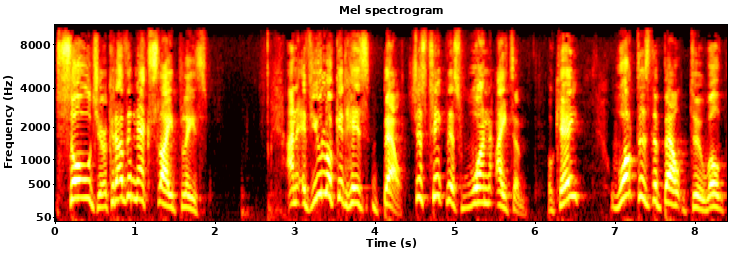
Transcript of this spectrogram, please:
soldier. Could I have the next slide, please? And if you look at his belt, just take this one item, okay? What does the belt do? Well,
